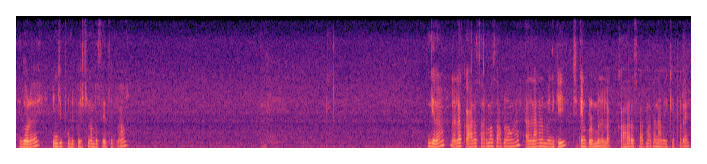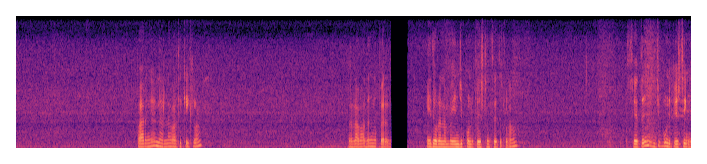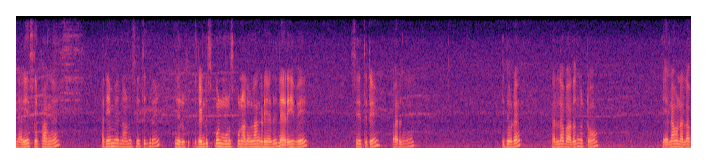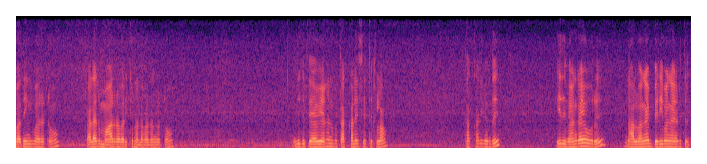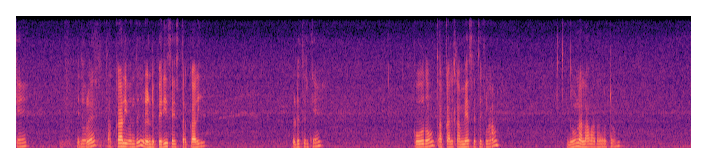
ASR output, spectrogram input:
இதோட இஞ்சி பூண்டு பேஸ்ட்டு நம்ம சேர்த்துக்கலாம். இங்கெல்லாம் நல்லா காரசாரமாக சாப்பிடுவாங்க. அதனால் நம்ம இன்றைக்கி சிக்கன் குழம்பு நல்லா காரசாரமாக தான் நான் வைக்க போகிறேன் பாருங்கள் நல்லா வதக்கிக்கலாம். நல்லா வதங்கின பிறகு இதோட நம்ம இஞ்சி பூண்டு பேஸ்ட்டும் சேர்த்துக்கலாம். சேர்த்து இஞ்சி பூண்டு பேஸ்ட்டு இங்கே நிறைய சேர்ப்பாங்க. அதேமாரி நானும் சேர்த்துக்கிறேன். இது ரெண்டு ஸ்பூன் மூணு ஸ்பூன் அளவுலாம் கிடையாது. நிறையவே சேர்த்துட்டேன் பாருங்கள் இதோட நல்லா வதங்கட்டும். எல்லாம் நல்லா வதங்கி வரட்டும். கலர் மாறுற வரைக்கும் நல்லா வதங்கட்டும். இதுக்கு தேவையான நம்ம தக்காளி சேர்த்துக்கலாம். தக்காளி வந்து இது வெங்காயம் ஒரு நாலு வெங்காயம் பெரிய வெங்காயம் எடுத்திருக்கேன். இதோட தக்காளி வந்து ரெண்டு பெரிய சைஸ் தக்காளி எடுத்திருக்கேன். போதும் தக்காளி கம்மியாக சேர்த்துக்கலாம். இதுவும் நல்லா வதங்கட்டும்.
